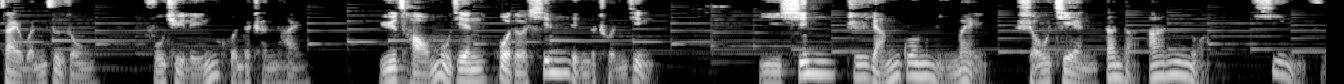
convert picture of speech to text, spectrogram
在文字中，拂去灵魂的尘埃，于草木间获得心灵的纯净。以心之阳光明媚，守简单的安暖幸福。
